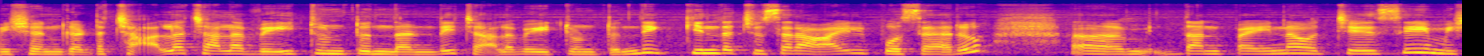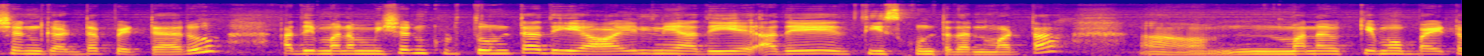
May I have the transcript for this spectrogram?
మిషన్ గడ్డ చాలా చాలా వెయిట్ ఉంటుందండి. చాలా వెయిట్ ఉంటుంది. కింద చూసారా ఆయిల్ పోసారు దానిపైన వచ్చేసి మిషన్ గడ్డ పెట్టారు. అది మనం మిషన్ కుడుతుంటే అది ఆయిల్ని అది అదే తీసుకుంటుంది అనమాట మనకేమో బయట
